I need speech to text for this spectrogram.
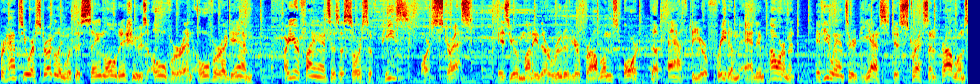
Perhaps you are struggling with the same old issues over and over again. Are your finances a source of peace or stress? Is your money the root of your problems or the path to your freedom and empowerment? If you answered yes to stress and problems,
